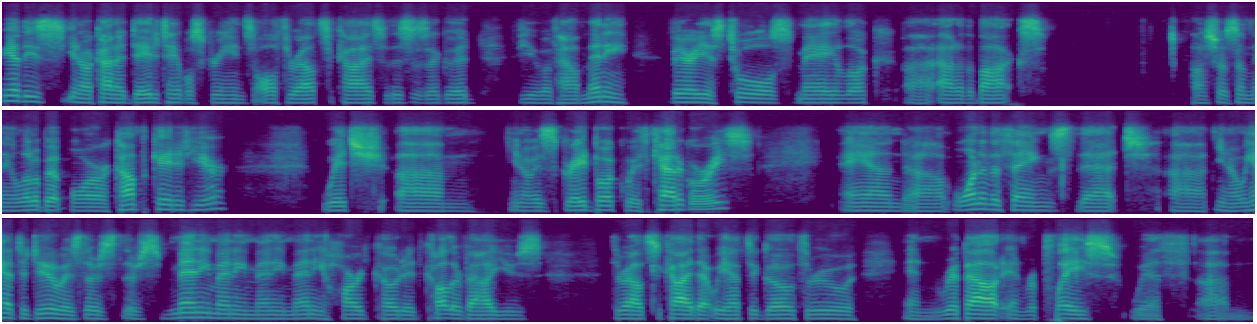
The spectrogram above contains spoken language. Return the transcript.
We have these, you know, kind of data table screens all throughout Sakai. So this is a good view of how many various tools may look uh, out of the box. I'll show something a little bit more complicated here, which, um, you know, is gradebook with categories. And uh, one of the things that uh, you know we had to do is there's there's many many many many hard coded color values throughout Sakai that we have to go through and rip out and replace with um,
